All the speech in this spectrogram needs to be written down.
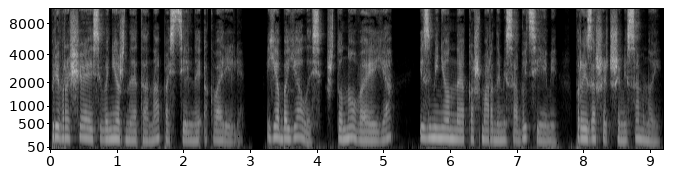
превращаясь в нежные тона постельной акварели. Я боялась, что новая я, измененная кошмарными событиями, произошедшими со мной,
